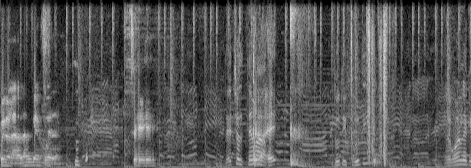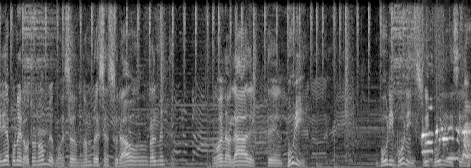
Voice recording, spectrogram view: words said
Pero a la larga es buena. Sí. De hecho, el Pero, tema eh, Tutti Frutti, el weón le quería poner otro nombre, pues ese es un nombre censurado realmente. El weón hablaba del, del booty. Booty, booty, sweet booty, decía.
